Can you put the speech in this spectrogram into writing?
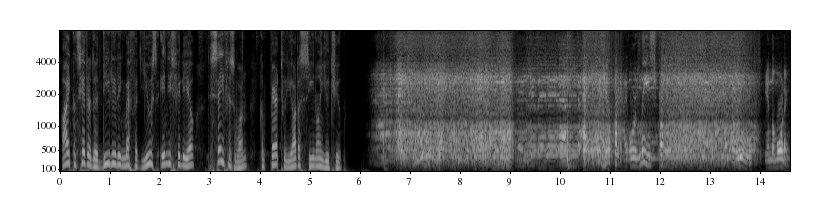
I consider the delidding method used in this video the safest one compared to the others seen on YouTube. or lease in the morning.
